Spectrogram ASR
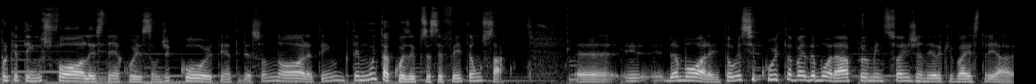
porque tem os followers, tem a correção de cor, tem a trilha sonora, tem, tem muita coisa que precisa ser feita, é um saco. É, demora. Então esse curta vai demorar provavelmente só em janeiro que vai estrear.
